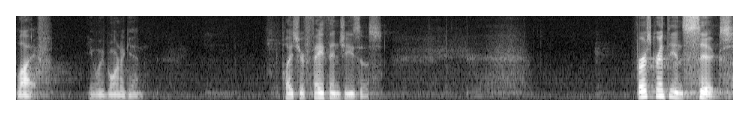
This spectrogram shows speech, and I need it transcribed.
life. You will be born again. Place your faith in Jesus. 1 Corinthians 6,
